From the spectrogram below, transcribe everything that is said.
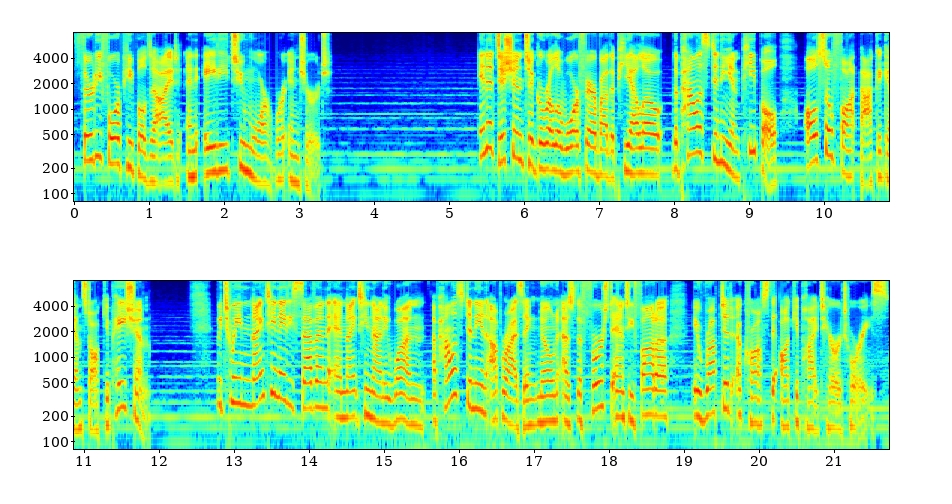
34 people died and 82 more were injured. In addition to guerrilla warfare by the PLO, the Palestinian people also fought back against occupation. Between 1987 and 1991, a Palestinian uprising known as the First Intifada erupted across the occupied territories.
